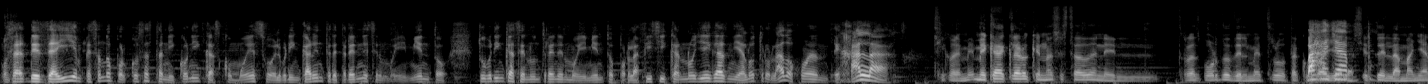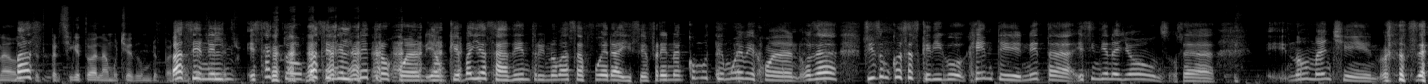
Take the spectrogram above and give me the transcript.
O sea, desde ahí, empezando por cosas tan icónicas como eso, el brincar entre trenes en movimiento. Tú brincas en un tren en movimiento, por la física no llegas ni al otro lado, Juan, te jala. Sí, me, queda claro que no has estado en el transbordo del metro Tacubaya a las 7 de la mañana donde te persigue toda la muchedumbre. Para vas en el, exacto, vas en el metro, Juan, y aunque vayas adentro y no vas afuera y se frena, ¿cómo te mueve, Juan? O sea, sí son cosas que digo, gente, neta, es Indiana Jones, o sea, eh, no manchen, o sea,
